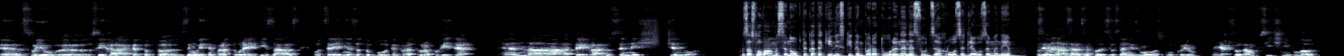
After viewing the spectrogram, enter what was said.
е, свою, е, свій характер, тобто зимові температури, і зараз от середня за добу температура повітря на 3 градуси нижче норми. За словами синоптика, такі низькі температури не несуть загрози для озимини. Зимина зараз знаходиться в стані зимового спокою. Якщо там в січні було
